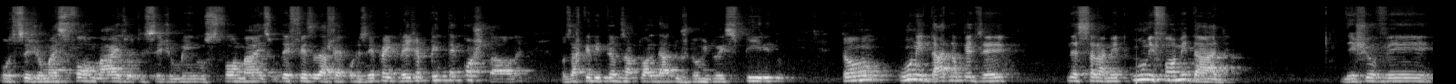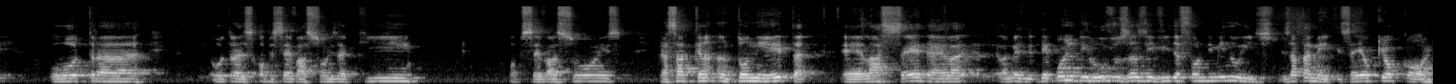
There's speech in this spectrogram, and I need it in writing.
outros sejam mais formais, outros sejam menos formais. O Defesa da Fé, por exemplo, é a igreja pentecostal, né? Nós acreditamos na atualidade dos dons do Espírito. Então, unidade não quer dizer necessariamente uniformidade. Deixa eu ver outra, outras observações aqui. Observações. Engraçado que a Antonieta é, Lacerda, ela, ela, depois do dilúvio, os anos de vida foram diminuídos. Exatamente, isso aí é o que ocorre.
